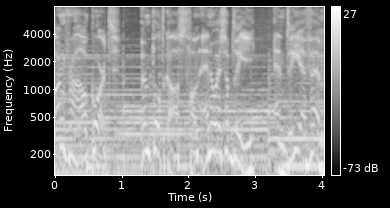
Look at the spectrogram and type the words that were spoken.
Lang verhaal kort. Een podcast van NOS op 3 en 3FM.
